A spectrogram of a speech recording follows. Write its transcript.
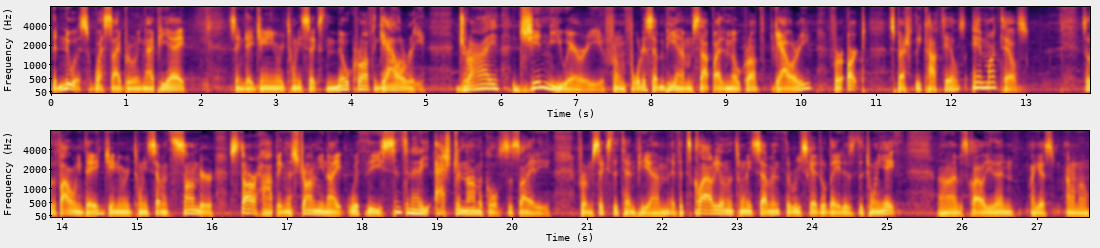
the newest Westside Brewing IPA. Same day, January 26th, Millcroft Gallery. Dry January from 4 to 7 p.m. Stop by the Millcroft Gallery for art, specialty cocktails, and mocktails. So the following day, January 27th, Sonder Star Hopping Astronomy Night with the Cincinnati Astronomical Society from 6 to 10 p.m. If it's cloudy on the 27th, the rescheduled date is the 28th. Uh, if it's cloudy, then I guess, I don't know,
